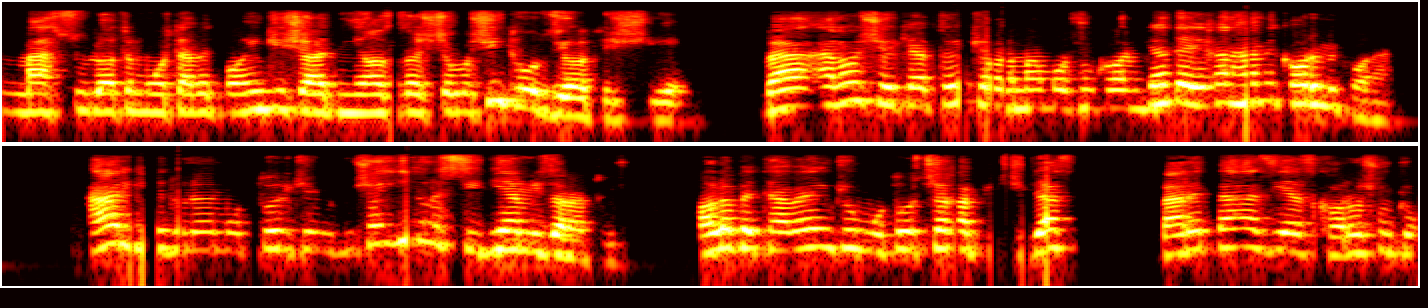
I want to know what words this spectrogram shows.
محصولات مرتبط با اینکه شاید نیاز داشته باشین توضیحاتش چیه؟ و الان شرکت هایی که من باشون کار می‌کنم دقیقا همین کارو می‌کنن. هر یه دونه موتوری که میفروشن یه دونه سی دی هم می‌ذارن توش. حالا به تبع اینکه موتور چقدر پیچیده است برای بعضی از کاراشون که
